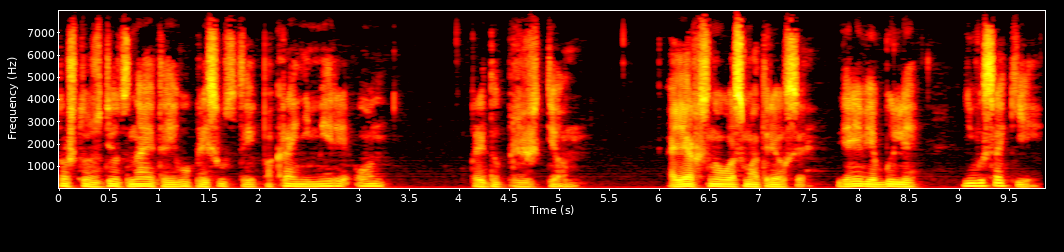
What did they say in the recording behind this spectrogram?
то, что ждет, знает о его присутствии. По крайней мере, он предупрежден. Аяр снова осмотрелся. Деревья были невысоки.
